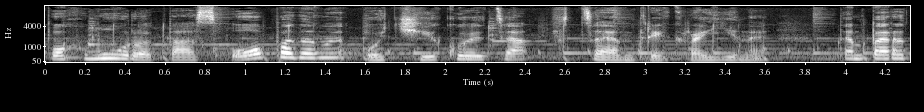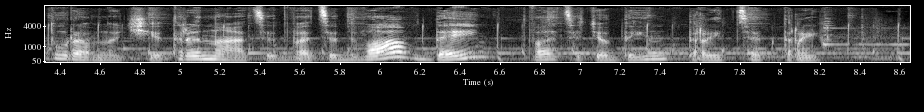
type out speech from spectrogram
Похмуро та з опадами очікується в центрі країни. Температура вночі 13-22, вдень 21-33.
